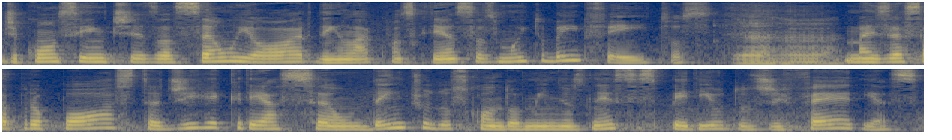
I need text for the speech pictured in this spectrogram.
de conscientização e ordem lá com as crianças muito bem feitos. Uhum. Mas essa proposta de recreação dentro dos condomínios nesses períodos de férias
